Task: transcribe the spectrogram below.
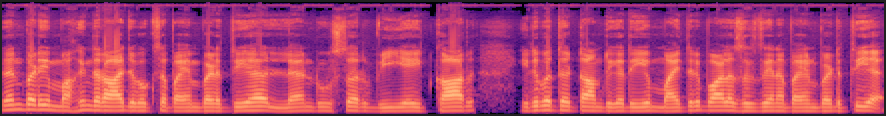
இதன்படி மஹிந்த ராஜபக்ச பயன்படுத்திய land cruiser V eight car இருபத்தெட்டாம் திகதியும் மைத்ரிபால சிறிசேன பயன்படுத்திய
